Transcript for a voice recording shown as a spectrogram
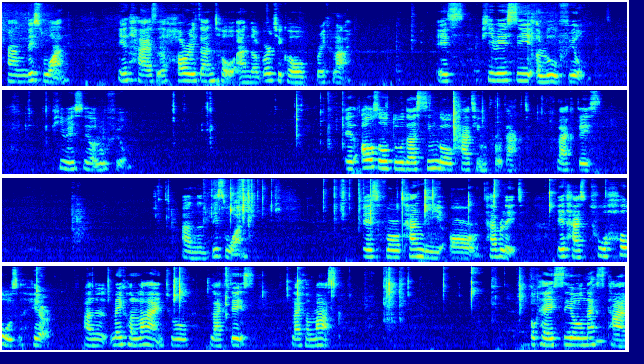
and this one it has a horizontal and a vertical break line. It's PVC alu film PVC alu film it also do the single cutting product like this. And this one is for candy or tablet. It has two holes here and make a line to like this, like a mask. Okay, see you next time.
